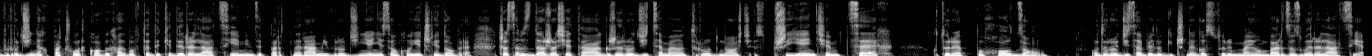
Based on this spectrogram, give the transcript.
w rodzinach patchworkowych albo wtedy, kiedy relacje między partnerami w rodzinie nie są koniecznie dobre. Czasem zdarza się tak, że rodzice mają trudność z przyjęciem cech które pochodzą od rodzica biologicznego, z którym mają bardzo złe relacje.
